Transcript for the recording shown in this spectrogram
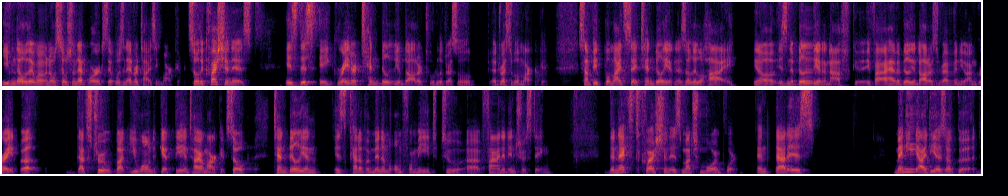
Even though there were no social networks, there was an advertising market. So the question is is this a greater $10 billion total addressable, addressable market? Some people might say 10 billion is a little high. You know, isn't a billion enough? If I have a billion dollars in revenue, I'm great. Well, that's true, but you won't get the entire market. So 10 billion is kind of a minimum for me to uh, find it interesting. The next question is much more important, and that is many ideas are good,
